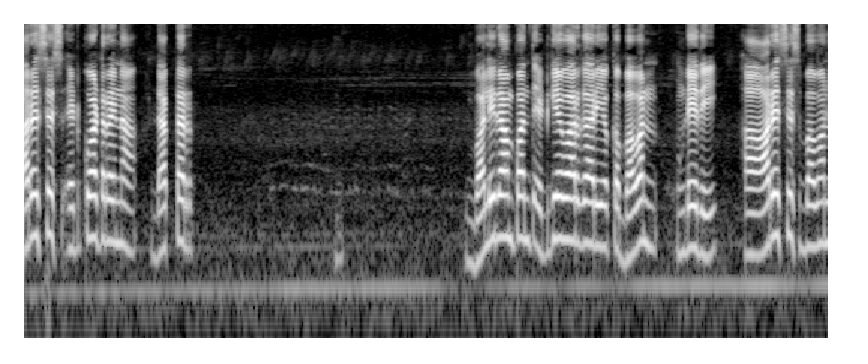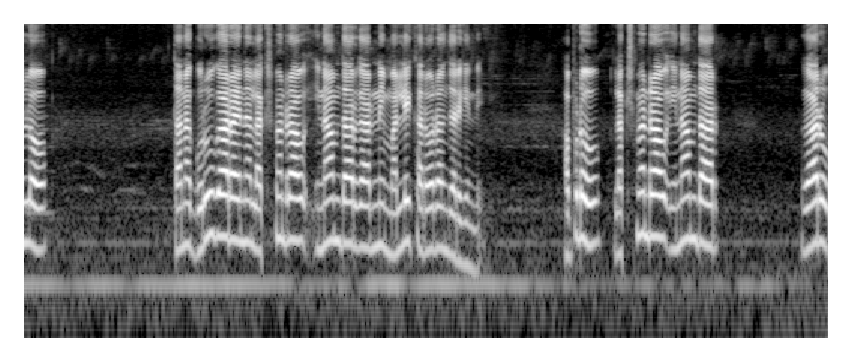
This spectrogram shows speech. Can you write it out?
ఆర్ఎస్ఎస్ హెడ్ క్వార్టర్ అయిన డాక్టర్ బలిరామ్ పంత్ ఎడ్గేవార్ గారి యొక్క భవన్ ఉండేది. ఆ ఆర్ఎస్ఎస్ భవన్లో తన గురువుగారైన లక్ష్మణరావు ఇనాందార్ గారిని మళ్ళీ కలవడం జరిగింది. అప్పుడు లక్ష్మణరావు ఇనాందార్ గారు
